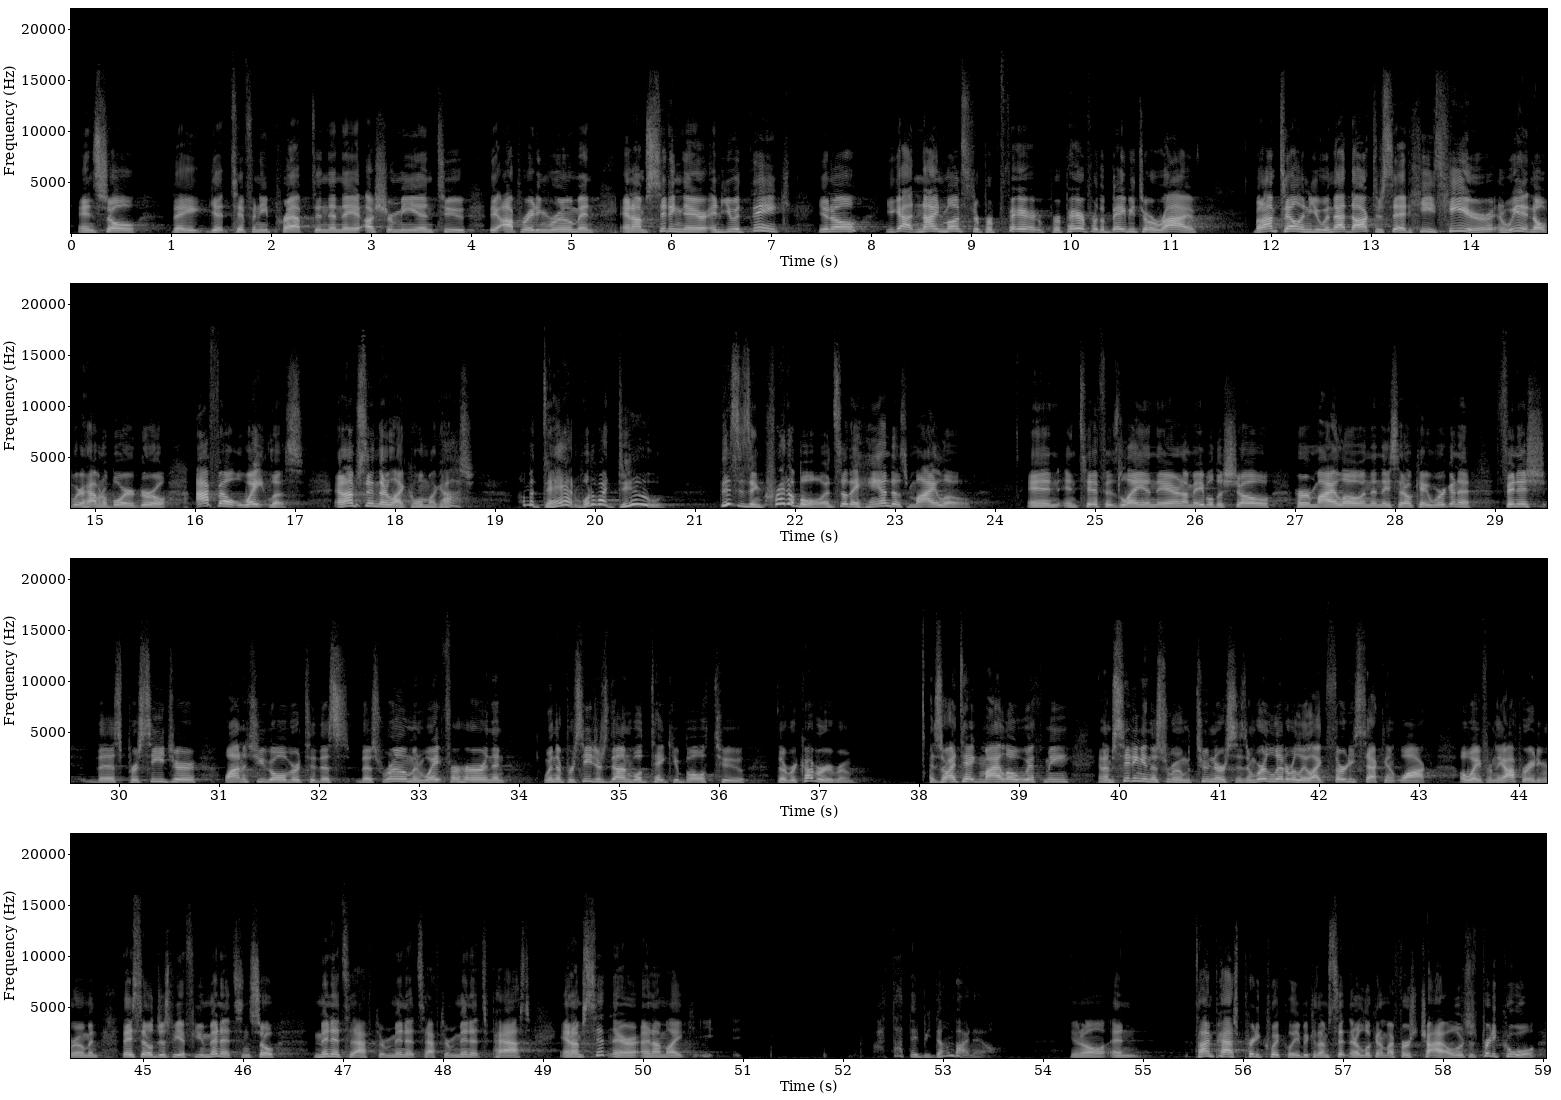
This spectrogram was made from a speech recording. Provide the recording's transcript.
And so they get Tiffany prepped, and then they usher me into the operating room, and, and I'm sitting there, and you would think, you know, you got nine months to prepare, prepare for the baby to arrive. But I'm telling you, when that doctor said he's here, and we didn't know if we were having a boy or girl, I felt weightless. And I'm sitting there like, oh my gosh, I'm a dad. What do I do? This is incredible. And so they hand us Milo. And, and Tiff is laying there, and I'm able to show her Milo. And then they said, okay, we're going to finish this procedure. Why don't you go over to this, this room and wait for her? And then when the procedure's done, we'll take you both to the recovery room. And so I take Milo with me, and I'm sitting in this room with two nurses, and we're literally like 30 second walk away from the operating room. And they said it'll just be a few minutes. And so minutes after minutes after minutes pass, and I'm sitting there and I'm like, I thought they'd be done by now, you know? And time passed pretty quickly because I'm sitting there looking at my first child, which is pretty cool.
